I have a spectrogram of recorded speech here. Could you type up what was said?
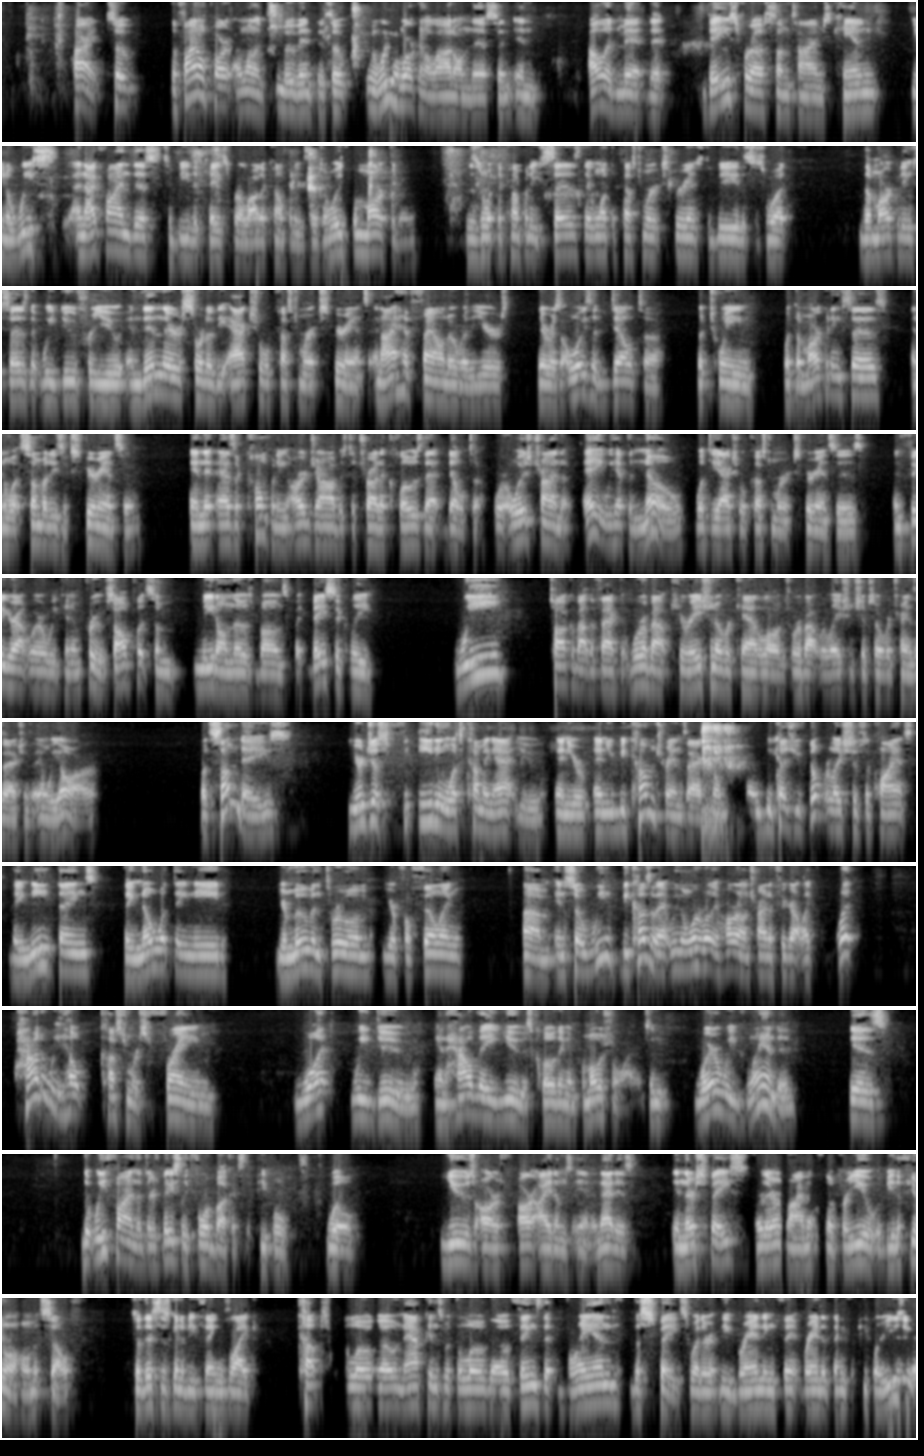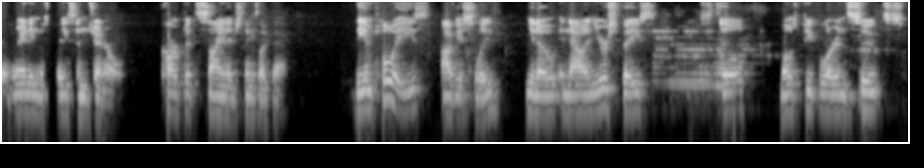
All right. So the final part I want to move into. So we've been working a lot on this, and, and I'll admit that days for us sometimes can you know, we, and I find this to be the case for a lot of companies. There's always the marketing. This is what the company says they want the customer experience to be. This is what the marketing says that we do for you. And then there's sort of the actual customer experience. And I have found over the years, there is always a delta between what the marketing says and what somebody's experiencing. And that as a company, our job is to try to close that delta. We're always trying to, A, we have to know what the actual customer experience is and figure out where we can improve. So I'll put some meat on those bones. But basically, we talk about the fact that we're about curation over catalogs, we're about relationships over transactions, and we are. But some days you're just eating what's coming at you, and you're and you become transactional because you've built relationships with clients. They need things, they know what they need. You're moving through them, you're fulfilling. Um, and so we, because of that, we've been working really hard on trying to figure out like what, how do we help customers frame what we do and how they use clothing and promotional items. And where we've landed is that we find that there's basically four buckets that people will use our our items in, and that is in their space or their environment. So for you, it would be the funeral home itself. So this is going to be things like cups with the logo, napkins with the logo, things that brand the space, whether it be branding th- branded things that people are using or branding the space in general, carpets, signage, things like that. The employees, obviously, you know, and now in your space, still most people are in suits.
